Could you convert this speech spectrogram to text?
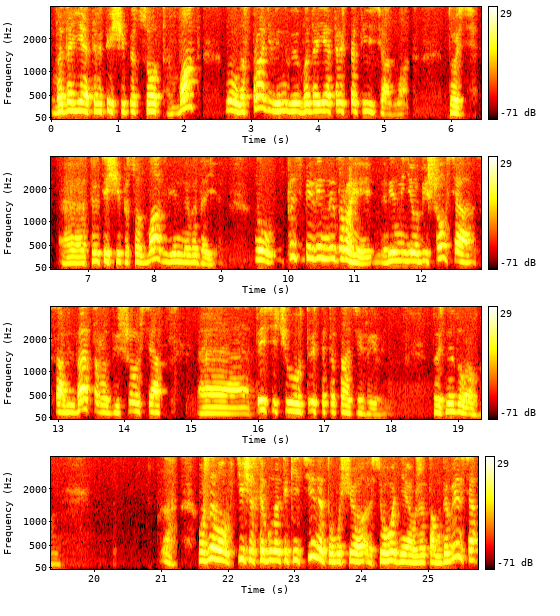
видає 3500 Вт. Ну, насправді він видає 350 Вт. Тобто е, 3500 Вт він не видає. Ну, в принципі, він недорогий. Він мені обійшовся, сам інвертор обійшовся е, 1315 гривень. Тобто недорого. Можливо, в ті часи були такі ціни, тому що сьогодні я вже там дивився,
